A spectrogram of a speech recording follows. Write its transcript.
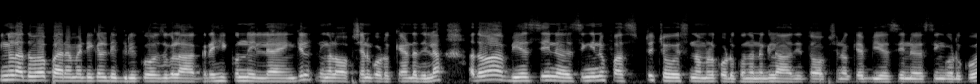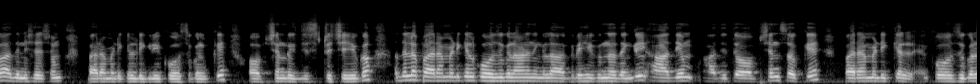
നിങ്ങൾ അഥവാ പാരാമെഡിക്കൽ ഡിഗ്രി കോഴ്സുകൾ ആഗ്രഹിക്കുന്നില്ല എങ്കിൽ നിങ്ങൾ ഓപ്ഷൻ കൊടുക്കേണ്ടതില്ല. അഥവാ ബി എസ് സി നഴ്സിംഗിന് ഫസ്റ്റ് ചോയ്സ് നമ്മൾ കൊടുക്കുന്നുണ്ടെങ്കിൽ ആദ്യത്തെ ഓപ്ഷൻ ഒക്കെ ബി എസ് സി നഴ്സിംഗ് കൊടുക്കുക. അതിനുശേഷം പാരാമെഡിക്കൽ ഡിഗ്രി കോഴ്സുകൾക്ക് ഓപ്ഷൻ രജിസ്റ്റർ ചെയ്യുക. അതല്ല പാരാമെഡിക്കൽ കോഴ്സുകളാണ് നിങ്ങൾ ആഗ്രഹിക്കുന്നതെങ്കിൽ ആദ്യം ആദ്യത്തെ ഓപ്ഷൻസ് ഒക്കെ പാരാമെഡിക്കൽ കോഴ്സുകൾ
